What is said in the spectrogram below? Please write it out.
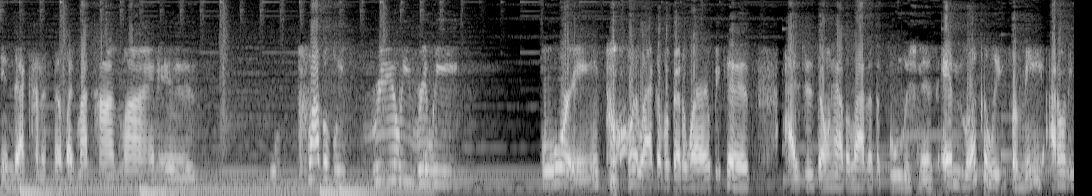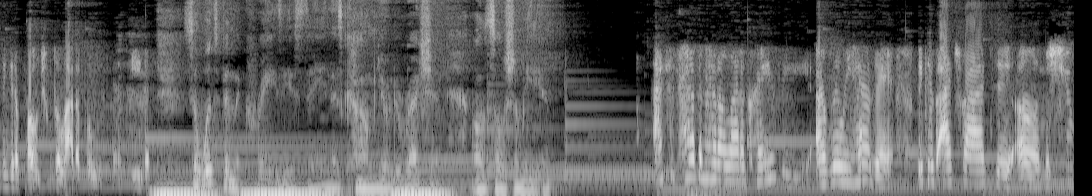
in that kind of stuff. Like my timeline is probably really, really boring, for lack of a better word, because I just don't have a lot of the foolishness. And luckily for me, I don't even get approached with a lot of foolishness either. So, what's been the craziest thing that's come your direction on social media? I just haven't had a lot of crazy. I really haven't because I try to um, shoot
